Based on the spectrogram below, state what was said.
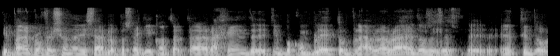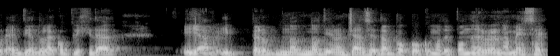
y para profesionalizarlo, pues hay que contratar a la gente de tiempo completo, bla, bla, bla. Entonces, este, entiendo, entiendo la complejidad, y, pero no, no dieron chance tampoco como de ponerlo en la mesa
